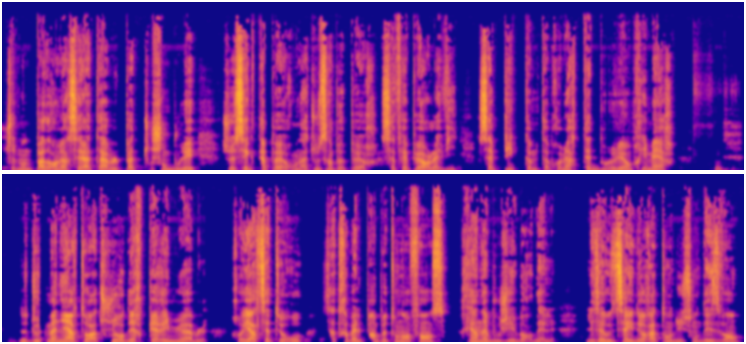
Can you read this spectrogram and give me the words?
je te demande pas de renverser la table, pas de tout chambouler. Je sais que t'as peur, on a tous un peu peur. Ça fait peur la vie. Ça pique comme ta première tête brûlée en primaire. De toute manière, t'auras toujours des repères immuables. Regarde cet euro. Ça te rappelle pas un peu ton enfance? Rien n'a bougé, bordel. Les outsiders attendus sont décevants.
